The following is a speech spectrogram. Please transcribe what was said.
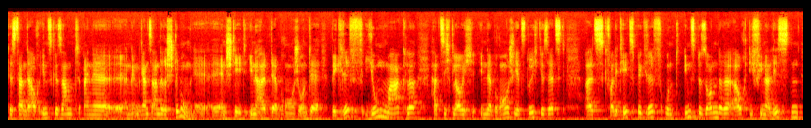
dass dann da auch insgesamt eine, äh, eine, eine ganz andere Stimmung äh, entsteht innerhalb der Branche. Und der Begriff Jungmakler hat sich, glaube ich, in der Branche jetzt durchgesetzt als Qualitätsbegriff und insbesondere auch die Finalisten,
